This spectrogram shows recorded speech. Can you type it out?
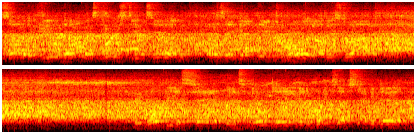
side of the field now. It's first and 10 rolling on drive. It won't be a sack, but it's no gain, and it brings up second down.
